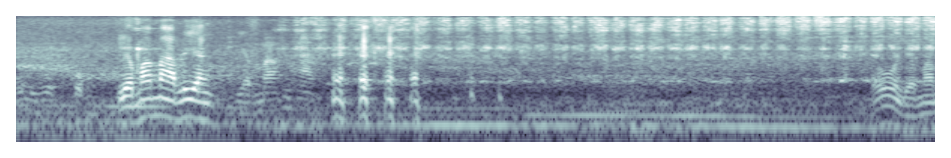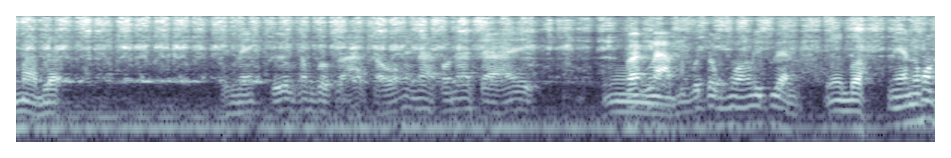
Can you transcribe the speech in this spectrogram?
ก็ดูว่าผมเหลือมามาบหรือยัง เยี่ยมมากครับโอ้เหลือมามาบแล้วเห็นไหมเริ่มทำความสะอาดเขาให้หน้าเขาหน้าใจอืมบางหลาบมันก็ต้องมองเลยเพื่อนเห็นบ่แน่นอน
